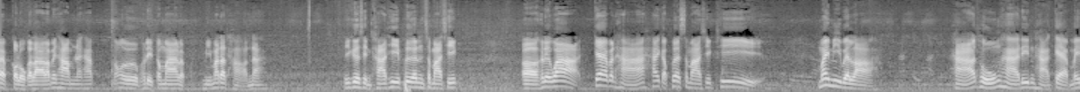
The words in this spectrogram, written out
แบบกะโหลกกะลาเราไม่ทำนะครับ ต้องเออผลิตออกมาแบบมีมาตรฐานนะ นี่คือสินค้าที่เพื่อนสมาชิกเออเขาเรียกว่าแก้ปัญหาให้กับเพื่อนสมาชิกที่ไม่มีเวลา หาถุงหาดินหาแกบไม่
